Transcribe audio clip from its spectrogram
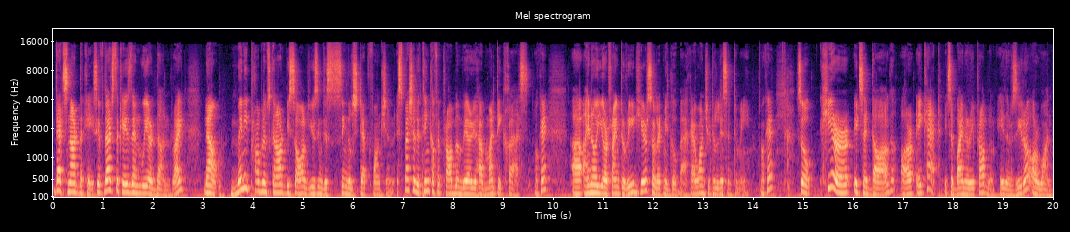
that's not the case. If that's the case, then we are done, right? Now, many problems cannot be solved using this single step function, especially think of a problem where you have multi-class, okay? Uh, I know you're trying to read here, so let me go back. I want you to listen to me, okay? So here it's a dog or a cat. It's a binary problem, either zero or one.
